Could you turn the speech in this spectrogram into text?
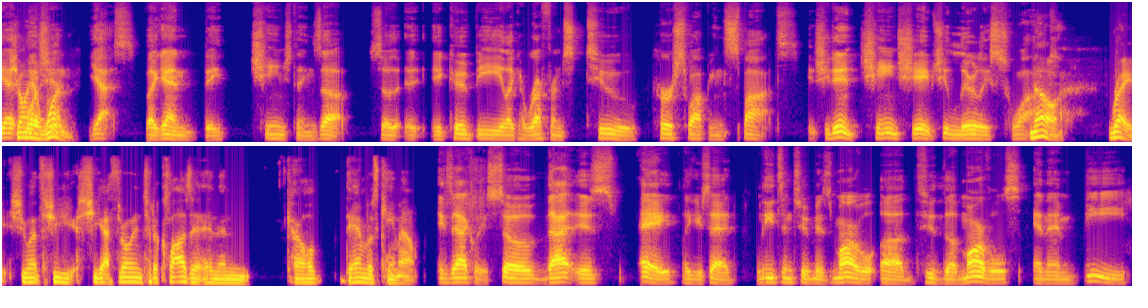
had, She only had she one. yes. But again they changed things up so it, it could be like a reference to her swapping spots she didn't change shape she literally swapped No, right? She went. She she got thrown into the closet, and then Carol Danvers came out. Exactly. So that is A, like you said, leads into Ms. Marvel, uh, to the Marvels, and then B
